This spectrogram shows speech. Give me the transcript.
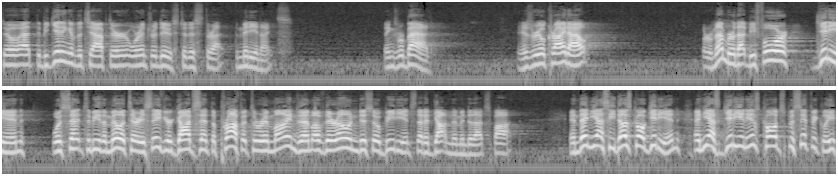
So, at the beginning of the chapter, we're introduced to this threat the Midianites. Things were bad. And Israel cried out. But remember that before Gideon was sent to be the military savior, God sent the prophet to remind them of their own disobedience that had gotten them into that spot. And then, yes, he does call Gideon, and yes, Gideon is called specifically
